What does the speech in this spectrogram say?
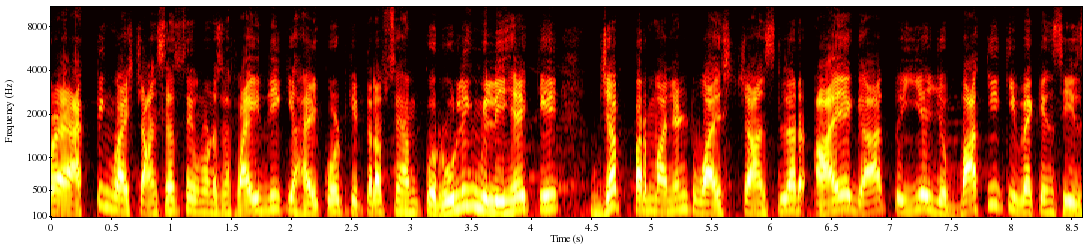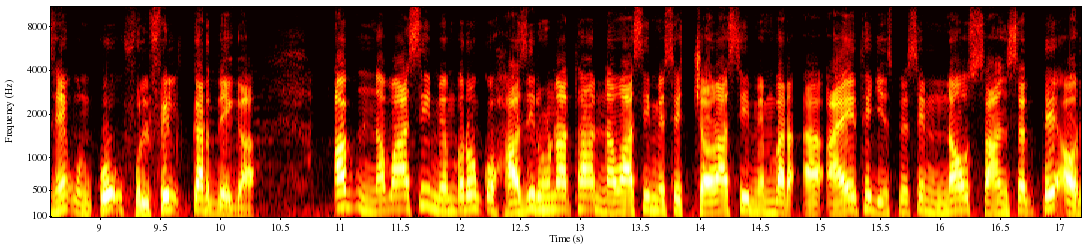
एक्टिंग वाइस चांसलर से उन्होंने सफ़ाई दी कि हाई कोर्ट की तरफ़ से हमको रूलिंग मिली है कि जब परमानेंट वाइस चांसलर आएगा तो ये जो बाकी की वैकेंसीज हैं, उनको फुलफिल कर देगा। अब नवासी मेंबरों को हाजिर होना था। नवासी में से चौरासी मेंबर आए थे जिसमें से नौ सांसद थे और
